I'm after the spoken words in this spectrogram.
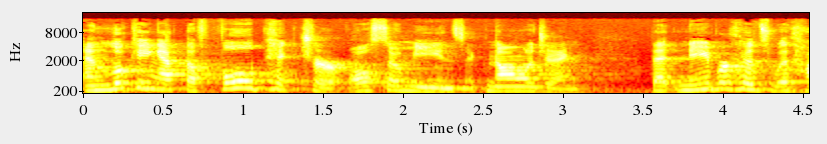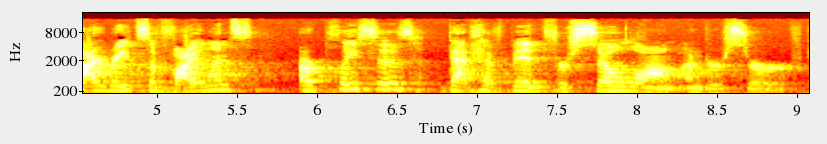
and looking at the full picture also means acknowledging that neighborhoods with high rates of violence are places that have been for so long underserved.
